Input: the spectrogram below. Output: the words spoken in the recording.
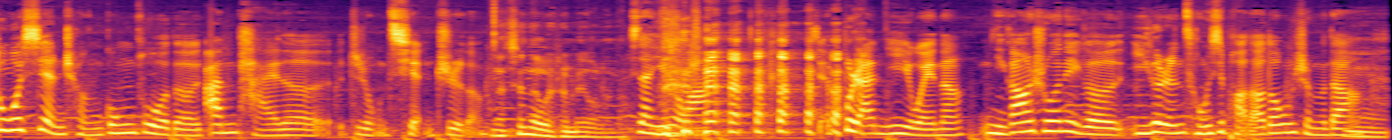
多线程工作的安排的这种潜质的。那现在为什么没有了呢？现在也有啊，不然你以为呢？你刚刚说那个一个人从西跑到东什么的，嗯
